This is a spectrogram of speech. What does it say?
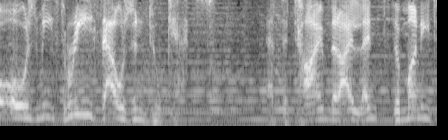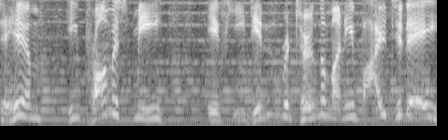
owes me 3,000 ducats. At the time that I lent the money to him, he promised me if he didn't return the money by today,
